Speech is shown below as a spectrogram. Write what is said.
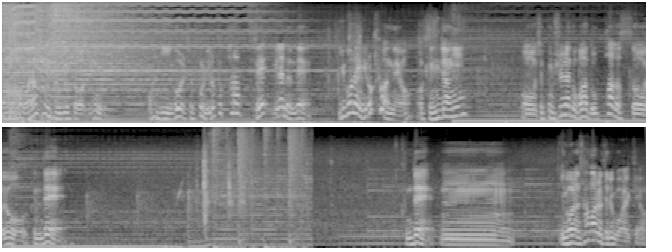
와, 와장창이 담겨있어가지고, 아니, 이걸 제품을 이렇게 팔아도 돼? 이랬는데, 이번에 이렇게 왔네요. 어, 굉장히, 어, 제품 신뢰도가 높아졌어요. 근데, 근데, 음, 이거는 사과를 드리고 갈게요.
